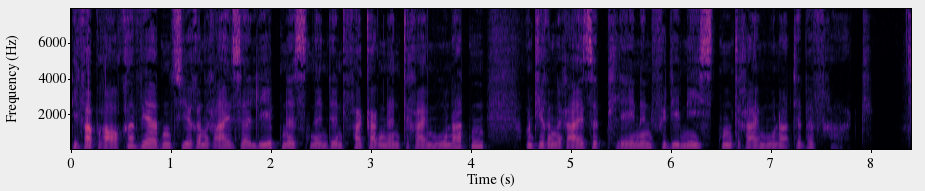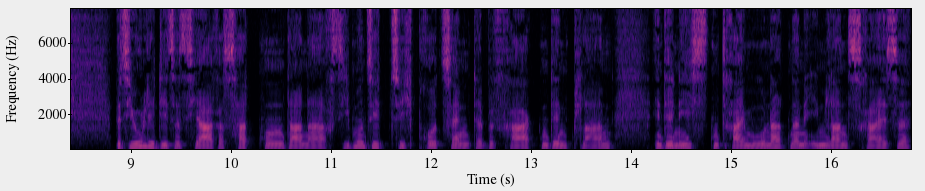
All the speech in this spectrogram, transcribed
Die Verbraucher werden zu ihren Reiseerlebnissen in den vergangenen drei Monaten und ihren Reiseplänen für die nächsten drei Monate befragt. Bis Juli dieses Jahres hatten danach 77 Prozent der Befragten den Plan, in den nächsten drei Monaten eine Inlandsreise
